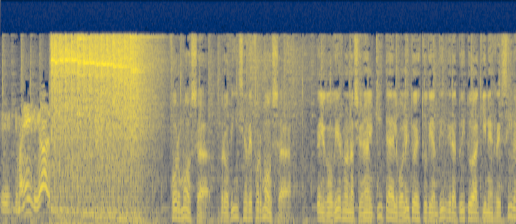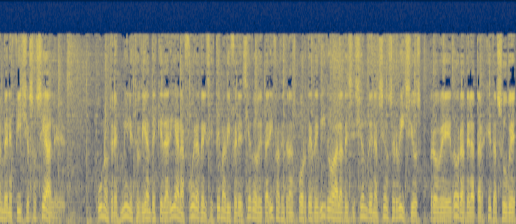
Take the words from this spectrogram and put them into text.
eh, de manera ilegal. Formosa, provincia de Formosa. El gobierno nacional quita el boleto estudiantil gratuito a quienes reciben beneficios sociales. Unos 3.000 estudiantes quedarían afuera del sistema diferenciado de tarifas de transporte debido a la decisión de Nación Servicios, proveedora de la tarjeta SUBE,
